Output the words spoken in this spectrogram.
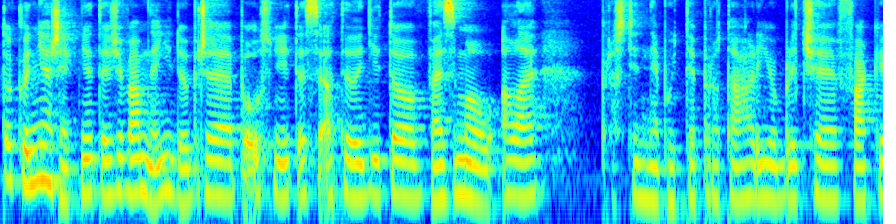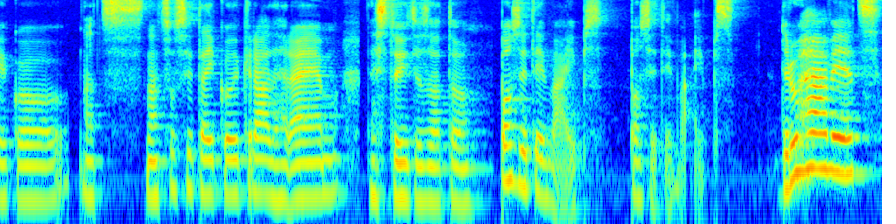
to klidně řekněte, že vám není dobře, pousmějte se a ty lidi to vezmou, ale prostě nebuďte protáhlý obliče, fakt jako na, na co si tady kolikrát hrajem, nestojí to za to. Positive vibes, positive vibes. Druhá věc,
